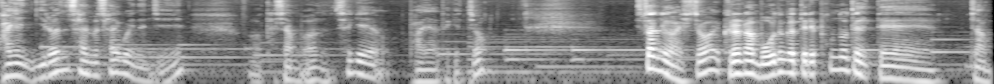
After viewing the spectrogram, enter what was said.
과연 이런 삶을 살고 있는지 어, 다시 한번 새겨 봐야 되겠죠. 13절 가시죠. 그러나 모든 것들이 폭로될 때, 자,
